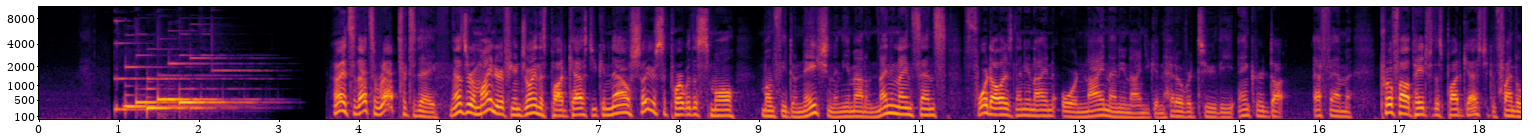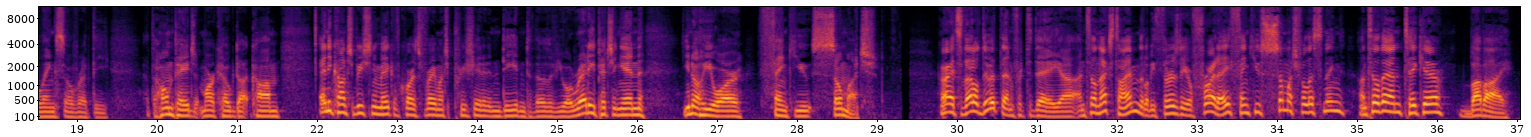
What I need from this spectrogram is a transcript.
All right, so that's a wrap for today. As a reminder, if you're enjoying this podcast, you can now show your support with a small monthly donation in the amount of 99 cents, $4.99, or $9.99. You can head over to the anchor.fm profile page for this podcast. You can find the links over at the at the homepage at marchoag.com. Any contribution you make, of course, very much appreciated indeed. And to those of you already pitching in, you know who you are. Thank you so much. All right, so that'll do it then for today. Uh, until next time, it'll be Thursday or Friday. Thank you so much for listening. Until then, take care. Bye bye.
